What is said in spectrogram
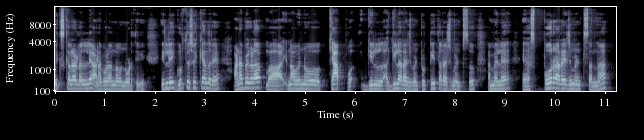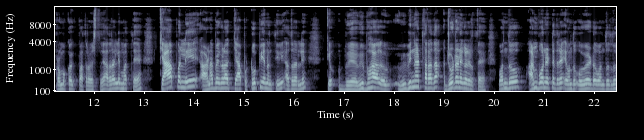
ಮಿಕ್ಸ್ ಕಲರ್ಡಲ್ಲೇ ಅಣಬೆಗಳನ್ನು ನೋಡ್ತೀವಿ. ಇಲ್ಲಿ ಗುರುತಿಸುವಿಕೆ ಅಂದರೆ ಅಣಬೆಗಳ ನಾವೇನು cap gill gill arrangement teeth arrangements ಆಮೇಲೆ ಸ್ಪೋರ್ ಅರೇಂಜ್ಮೆಂಟ್ಸನ್ನು ಪ್ರಮುಖವಾಗಿ ಪಾತ್ರವಹಿಸ್ತದೆ. ಅದರಲ್ಲಿ ಮತ್ತೆ ಕ್ಯಾಪಲ್ಲಿ ಅಣಬೆಗಳ ಕ್ಯಾಪ್ ಟೋಪಿ ಏನಂತೀವಿ, ಅದರಲ್ಲಿ ವಿಭಾ, ವಿಭಿನ್ನ ಥರದ ಜೋಡಣೆಗಳಿರ್ತವೆ ಒಂದು ಅನ್ಬೋನೆಟ್ ಇದ್ದರೆ ಒಂದು ಓವೆಡ್, ಒಂದೊಂದು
